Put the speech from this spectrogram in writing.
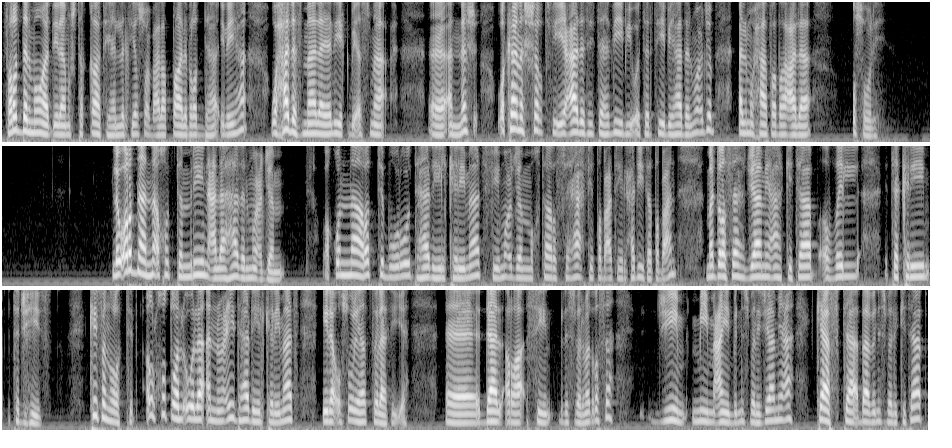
فرد المواد إلى مشتقاتها التي يصعب على الطالب ردها إليها وحذف ما لا يليق بأسماء آه، النشر وكان الشرط في إعادة تهذيب وترتيب هذا المعجم المحافظة على أصوله. لو أردنا أن نأخذ تمرين على هذا المعجم وقلنا رتب ورود هذه الكلمات في معجم مختار الصحاح في طبعته الحديثة طبعا مدرسة جامعة كتاب ظل تكريم تجهيز. كيف نرتب؟ الخطوة الأولى أن نعيد هذه الكلمات إلى أصولها الثلاثية. آه، دال راء سين بالنسبة للمدرسة. جيم ميم عين بالنسبة لجامعة كاف تاء باء بالنسبة لكتاب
